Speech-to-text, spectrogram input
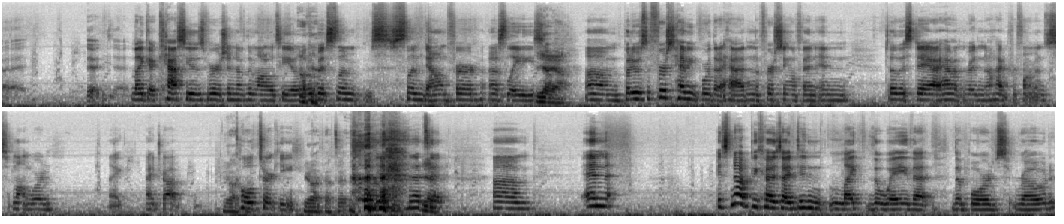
uh, like a Kassia's version of the Model T, a little bit slim, slim down for us ladies. Yeah, yeah. Um, but it was the first heavy board that I had and the first single fin, and till this day I haven't ridden a high performance longboard. Like I dropped like, cold turkey. You're like, that's it. yeah, that's Yeah. it. Um, and it's not because I didn't like the way that the boards rode,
